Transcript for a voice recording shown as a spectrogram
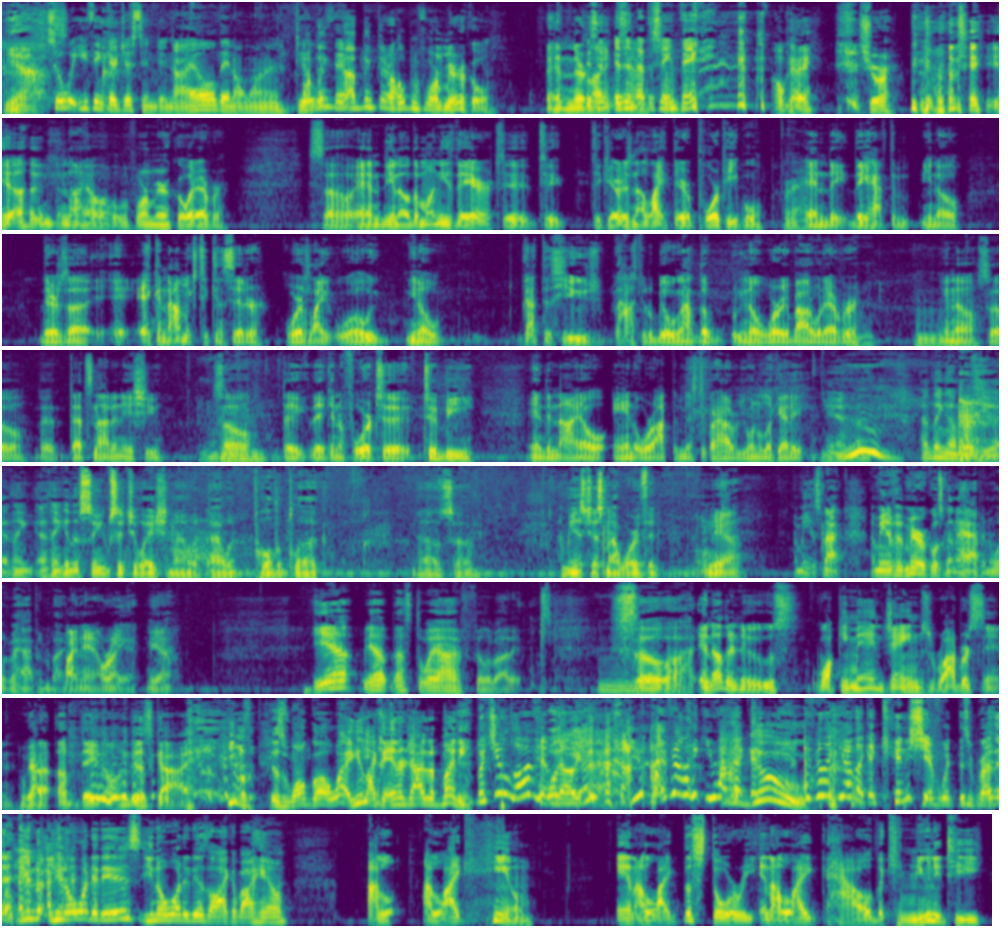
Yeah. so what you think they're just in denial? They don't want to deal think with it. I think they're hoping for a miracle, and they're isn't like, isn't you that the same thing? Okay, sure. yeah, in denial, hoping for a miracle, whatever. So, and you know, the money's there to to to care. It's not like they're poor people, Right. and they they have to, you know, there's a economics to consider. Where it's like, well, we, you know, got this huge hospital bill. We're gonna have to, you know, worry about or whatever. Mm-hmm. You know, so that that's not an issue. So mm-hmm. they they can afford to to be in denial and or optimistic or however you want to look at it. Yeah, I think I'm with you. I think I think in the same situation, I would I would pull the plug. You know, so I mean, it's just not worth it. Yeah. I mean, it's not. I mean, if a miracle is going to happen, it would have happened by By now, right? Yeah. Yeah. Yeah, yeah, that's the way I feel about it. So, uh, in other news, Walking Man James Robertson, we got an update on this guy. he just won't go away. He's like the Energizer Bunny. but you love him, Well, though. yeah. You, you, I feel like you have I like do. A, I feel like you have like a kinship with this brother. you know, you know what it is. You know what it is. I like about him. I I like him, and I like the story, and I like how the community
